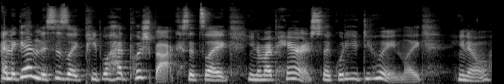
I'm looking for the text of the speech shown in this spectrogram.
And again, this is like people had pushback because it's like, you know, my parents, like, what are you doing? Like, you know,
